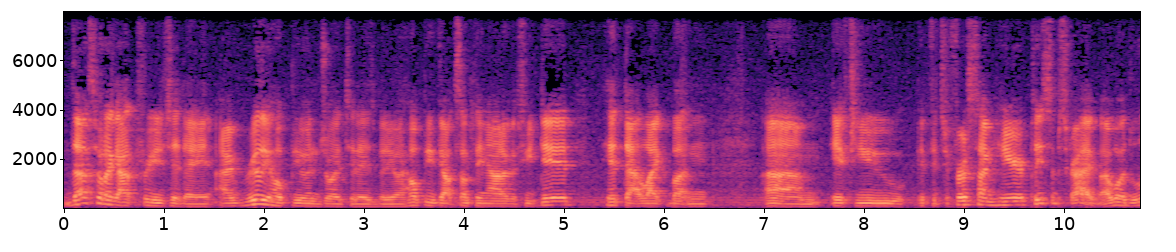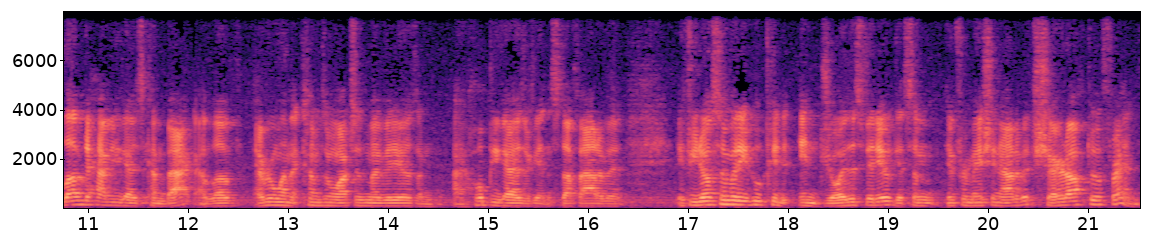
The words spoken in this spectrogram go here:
that's what I got for you today. I really hope you enjoyed today's video. I hope you got something out of it. If you did, hit that like button. Um, if you if it's your first time here, please subscribe. I would love to have you guys come back. I love everyone that comes and watches my videos, and I hope you guys are getting stuff out of it. If you know somebody who could enjoy this video, get some information out of it, share it off to a friend.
